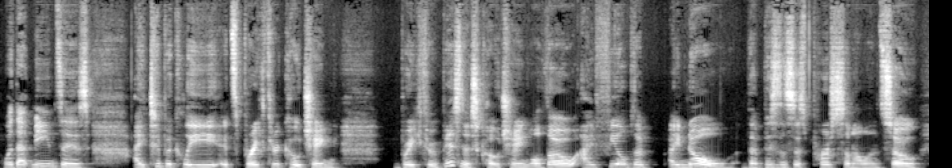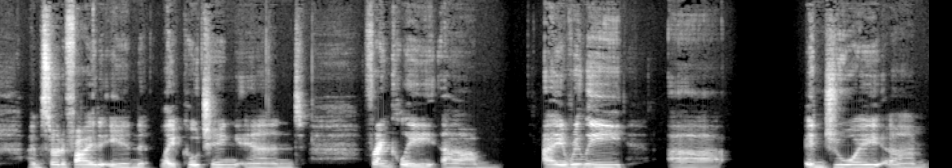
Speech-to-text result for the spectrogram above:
what that means is i typically it's breakthrough coaching breakthrough business coaching although i feel that i know the business is personal. And so i'm certified in life coaching and frankly um, i really uh, enjoy um,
